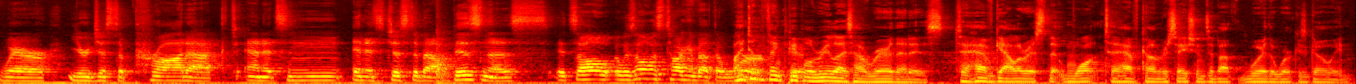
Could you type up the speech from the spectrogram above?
where you're just a product and it's n- and it's just about business. It's all it was always talking about the work. I don't think too. people realize how rare that is to have gallerists that want to have conversations about where the work is going.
